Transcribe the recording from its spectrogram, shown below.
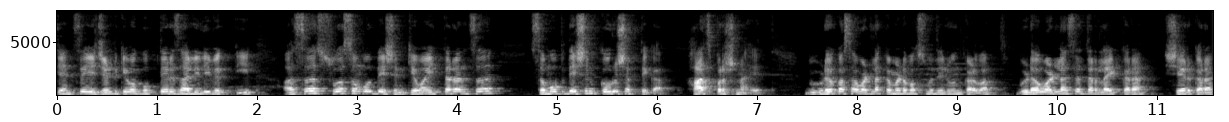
त्यांचे एजंट किंवा गुप्तेर झालेली व्यक्ती असं स्वसमुपदेशन किंवा इतरांचं समुपदेशन करू शकते का? हाच प्रश्न आहे. व्हिडिओ कसा वाटला कमेंट बॉक्समध्ये लिहून कळवा. व्हिडिओ आवडला असेल तर लाईक करा शेअर करा.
